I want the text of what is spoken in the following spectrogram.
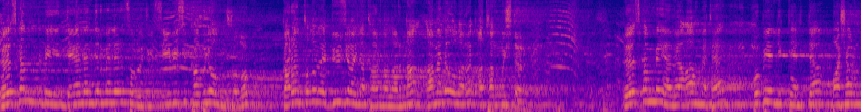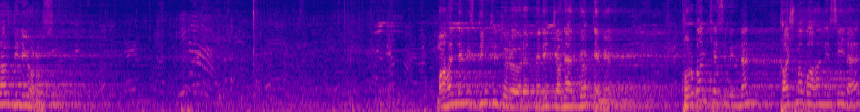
Özkan Bey'in değerlendirmeleri sonucu CV'si kabul olmuş olup garantılı ve düz yayla tarlalarına amele olarak atanmıştır. Özkan Bey'e ve Ahmet'e bu birliktelikte başarılar diliyoruz. Mahallemiz din kültürü öğretmeni Caner Gökdemir, kurban kesiminden kaçma bahanesiyle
